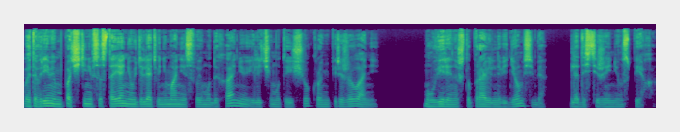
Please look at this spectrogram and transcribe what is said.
В это время мы почти не в состоянии уделять внимание своему дыханию или чему-то еще, кроме переживаний. Мы уверены, что правильно ведем себя, для достижения успеха.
